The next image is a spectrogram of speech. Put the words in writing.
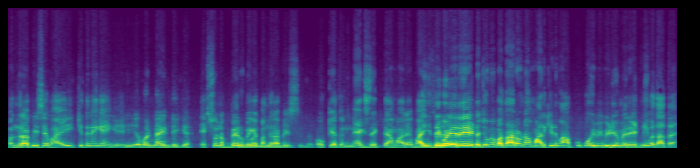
पंद्रह पीस है भाई कितने के आएँगे? ये वन नाइनटी के। एक सौ नब्बे रुपए के पंद्रह पीस। ओके तो नेक्स्ट देखते हैं हमारे। भाई देखो ये रेट जो मैं बता रहा हूँ ना मार्केट में आपको कोई भी वीडियो में रेट नहीं बताता है।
